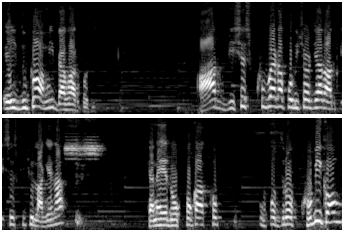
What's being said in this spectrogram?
এই দুটো আমি ব্যবহার করি। আর বিশেষ খুব একটা পরিচর্যার আর বিশেষ কিছু লাগে না। কেন রোগ পোকা খুব উপদ্রব খুবই কম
